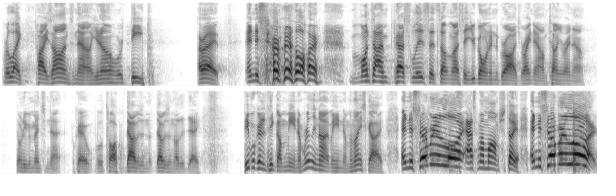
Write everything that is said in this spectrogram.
We're like paisans now, you know? We're deep. All right. And the servant of the Lord, one time Pastor Liz said something. I said, You're going in the garage right now. I'm telling you right now. Don't even mention that. Okay, we'll talk. That was, that was another day. People are going to think I'm mean. I'm really not mean. I'm a nice guy. And the servant of the Lord, ask my mom, she'll tell you. And the servant of the Lord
